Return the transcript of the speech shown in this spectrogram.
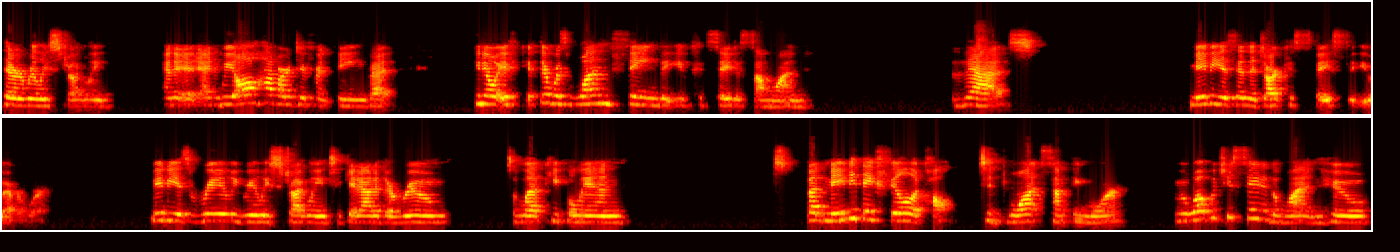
that are really struggling. And it, and we all have our different thing but you know if if there was one thing that you could say to someone that maybe is in the darkest space that you ever were. Maybe is really, really struggling to get out of their room, to let people in. But maybe they feel a call to want something more. I mean, what would you say to the one who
